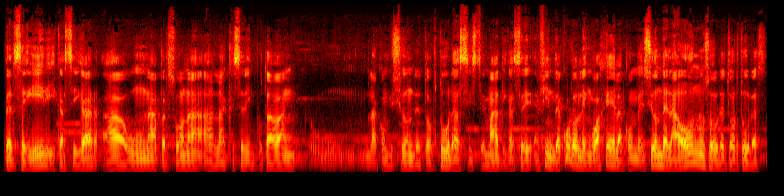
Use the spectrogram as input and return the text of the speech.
perseguir y castigar a una persona a la que se le imputaban um, la comisión de torturas sistemáticas, en fin, de acuerdo al lenguaje de la Convención de la ONU sobre torturas.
